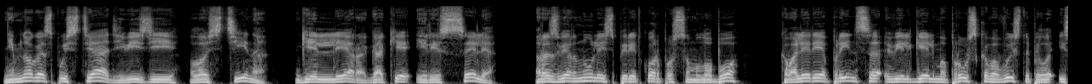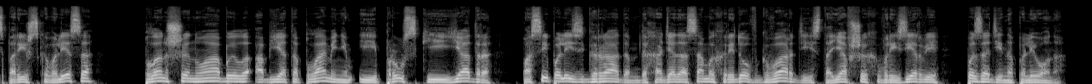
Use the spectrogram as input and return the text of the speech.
Немного спустя дивизии Лостина Геллера, Гаке и Рисселя развернулись перед корпусом Лобо, кавалерия принца Вильгельма Прусского выступила из парижского леса, Планшенуа было объято пламенем, и прусские ядра посыпались градом, доходя до самых рядов гвардии, стоявших в резерве позади Наполеона.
